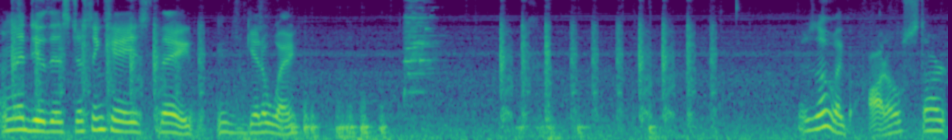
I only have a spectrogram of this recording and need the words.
I'm gonna do this just in case they get away. Is there like auto start?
